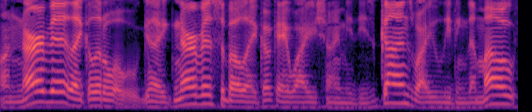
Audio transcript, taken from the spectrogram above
unnerved, like a little like nervous about like, okay, why are you showing me these guns? Why are you leaving them out?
